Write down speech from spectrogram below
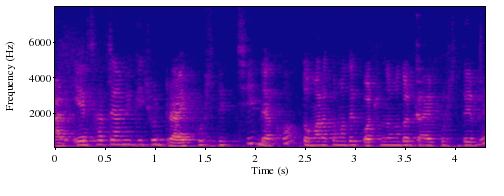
আর এর সাথে আমি কিছু ড্রাই ফ্রুটস দিচ্ছি। দেখো, তোমরা তোমাদের পছন্দ মতো ড্রাই ফ্রুটস দেবে।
